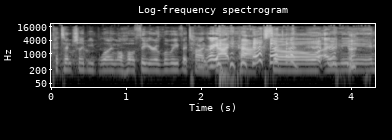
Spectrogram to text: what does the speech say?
potentially be blowing a hole through your Louis Vuitton Right. backpack. So I mean,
